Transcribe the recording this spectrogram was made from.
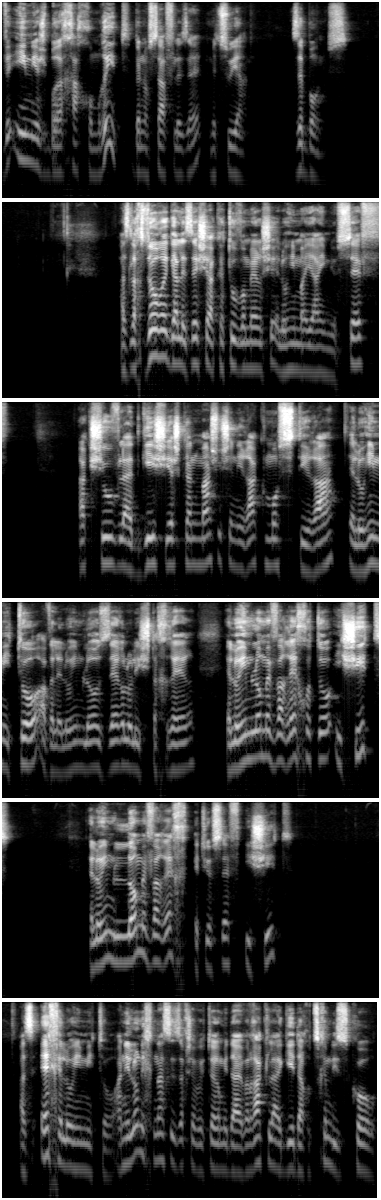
ואם יש ברכה חומרית בנוסף לזה, מצוין. זה בונוס. אז לחזור רגע לזה שהכתוב אומר שאלוהים היה עם יוסף, רק שוב להדגיש, יש כאן משהו שנראה כמו סתירה, אלוהים איתו, אבל אלוהים לא עוזר לו להשתחרר, אלוהים לא מברך אותו אישית, אלוהים לא מברך את יוסף אישית, אז איך אלוהים איתו? אני לא נכנס לזה עכשיו יותר מדי, אבל רק להגיד, אנחנו צריכים לזכור,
